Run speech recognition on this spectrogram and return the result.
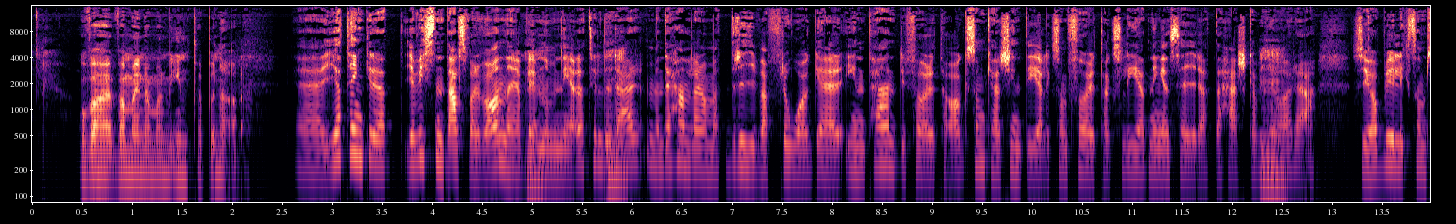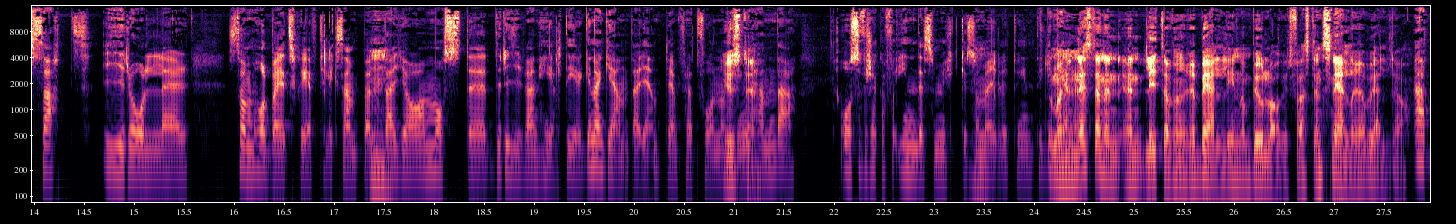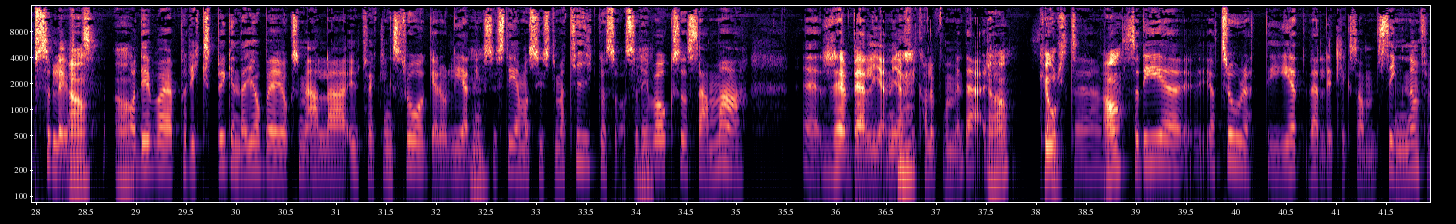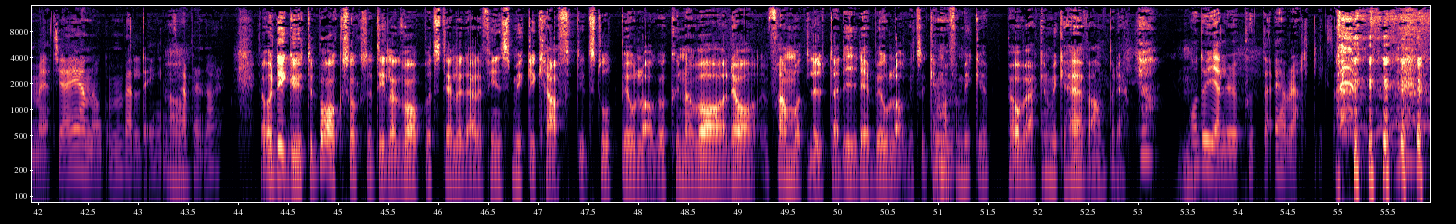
Och vad, vad menar man med intraprenör då? Eh, Jag tänker att, jag visste inte alls vad det var när jag blev nominerad till det där, men det handlar om att driva frågor internt i företag som kanske inte är liksom företagsledningen säger att det här ska vi göra. Så jag blir liksom satt i roller som hållbarhetschef till exempel, där jag måste driva en helt egen agenda egentligen för att få någonting att hända. Och så försöka få in det så mycket som möjligt och integrera. man är nästan en, en, lite av en rebell inom bolaget, fast en snäll rebell då? Absolut. Ja, ja. Och det var jag på Riksbyggen, där jobbar jag också med alla utvecklingsfrågor och ledningssystem och systematik och så. Så det var också samma eh, rebellion jag fick hålla på med där. Ja, coolt. Så, eh, Ja. så det är, jag tror att det är ett väldigt liksom, signum för mig att jag är nog en väldigt entreprenör. Ja, och det går ju tillbaks också till att vara på ett ställe där det finns mycket kraft i ett stort bolag och kunna vara då framåtlutad i det bolaget så kan man få mycket påverkan, mycket hävarm på det. Ja, och då gäller det att putta överallt. Liksom.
